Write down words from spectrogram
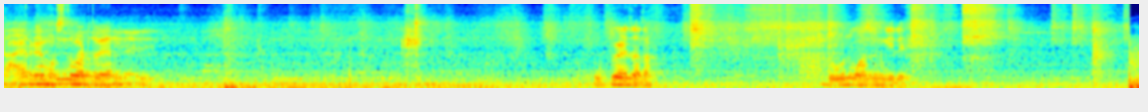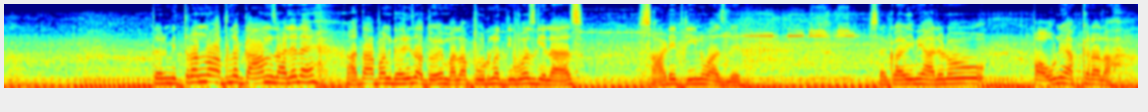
टायर काय मस्त वाटतो यार. खूप वेळ झाला. दोन वाजून गेले. तर मित्रांनो आपलं काम झालेलं आहे. आता आपण घरी जातो आहे मला पूर्ण दिवस गेला आज. साडेतीन वाजले. सकाळी मी आलेलो पावणे अकराला.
